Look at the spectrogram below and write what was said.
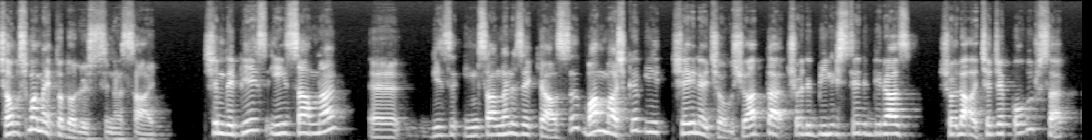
çalışma metodolojisine sahip. Şimdi biz insanlar e, biz insanların zekası bambaşka bir şeyle çalışıyor. Hatta şöyle bilişseli biraz şöyle açacak olursak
